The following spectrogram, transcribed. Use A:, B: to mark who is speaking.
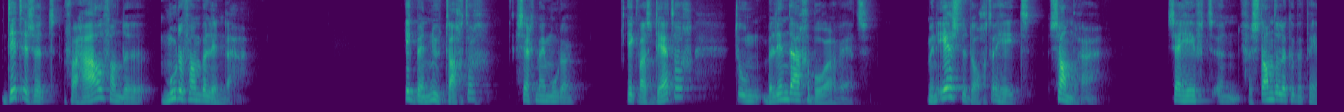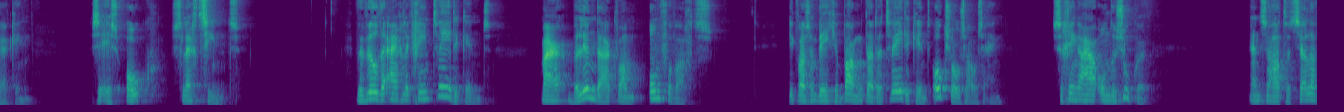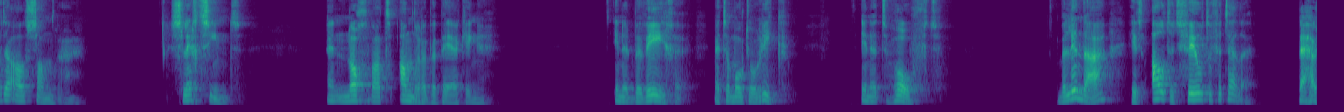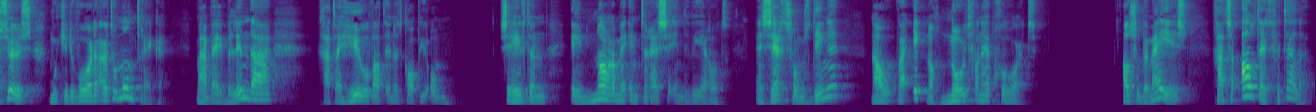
A: Dit is het verhaal van de moeder van Belinda. Ik ben nu 80, zegt mijn moeder. Ik was 30 toen Belinda geboren werd. Mijn eerste dochter heet Sandra. Zij heeft een verstandelijke beperking. Ze is ook slechtziend. We wilden eigenlijk geen tweede kind, maar Belinda kwam onverwachts. Ik was een beetje bang dat het tweede kind ook zo zou zijn. Ze gingen haar onderzoeken. En ze had hetzelfde als Sandra. Slechtziend. En nog wat andere beperkingen. In het bewegen, met de motoriek, in het hoofd. Belinda heeft altijd veel te vertellen. Bij haar zus moet je de woorden uit haar mond trekken. Maar bij Belinda gaat er heel wat in het kopje om. Ze heeft een enorme interesse in de wereld en zegt soms dingen, nou, waar ik nog nooit van heb gehoord. Als ze bij mij is, gaat ze altijd vertellen.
